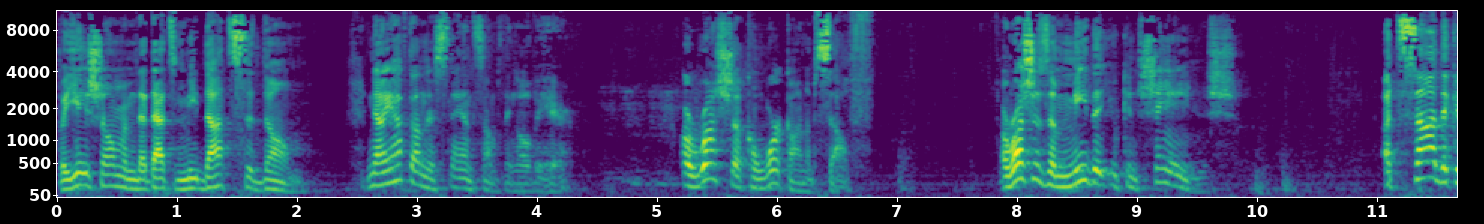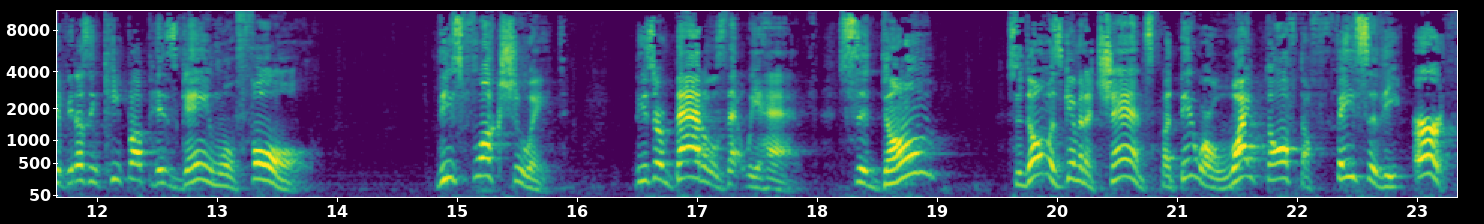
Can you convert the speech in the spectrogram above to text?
But yesh omrim that that's midat sedom. Now you have to understand something over here. A Rasha can work on himself. A rush is a me that you can change. A tzaddik, if he doesn't keep up his game, will fall. These fluctuate. These are battles that we have. Sodom, Sodom was given a chance, but they were wiped off the face of the earth.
